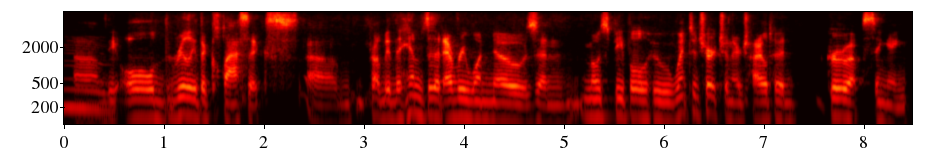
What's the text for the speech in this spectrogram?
um, Mm, the old, really the classics, um, probably the hymns that everyone knows, and most people who went to church in their childhood grew up singing.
